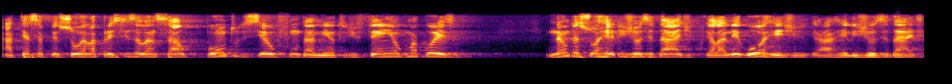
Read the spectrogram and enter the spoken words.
Até essa pessoa ela precisa lançar o ponto de seu fundamento de fé em alguma coisa. Não da sua religiosidade, porque ela negou a religiosidade.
